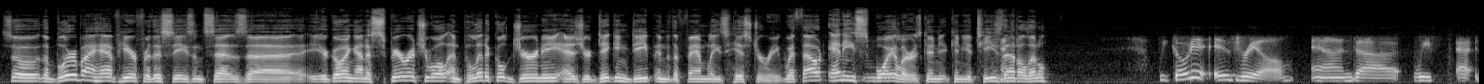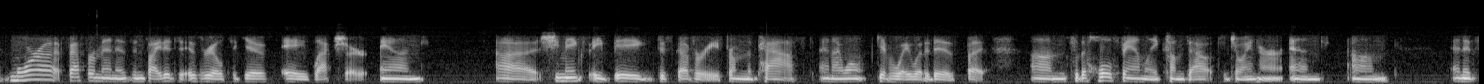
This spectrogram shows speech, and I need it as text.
So the blurb I have here for this season says uh, you're going on a spiritual and political journey as you're digging deep into the family's history. Without any spoilers, can you can you tease that a little? we go to Israel, and uh, we uh, Maura Pfefferman is invited to Israel to give a lecture, and uh, she makes a big discovery from the past, and I won't give away what it is, but um, so the whole family comes out to join her, and um, and it's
